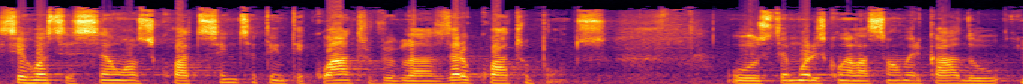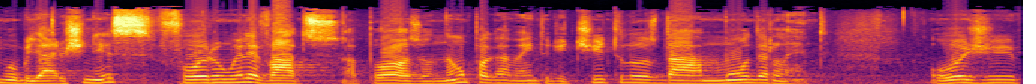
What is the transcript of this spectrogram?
e cerrou a sessão aos 474,04 pontos. Os temores com relação ao mercado imobiliário chinês foram elevados após o não pagamento de títulos da Motherland. Hoje,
